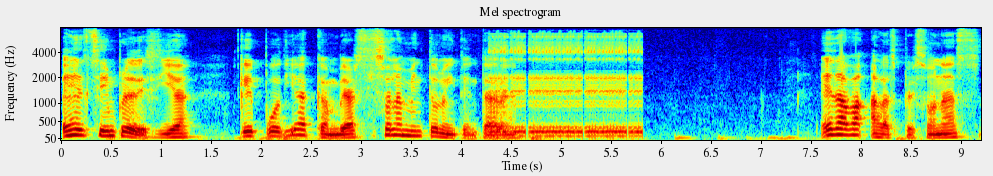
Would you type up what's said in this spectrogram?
Él siempre decía que podía cambiar si solamente lo intentara. Él daba a las personas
